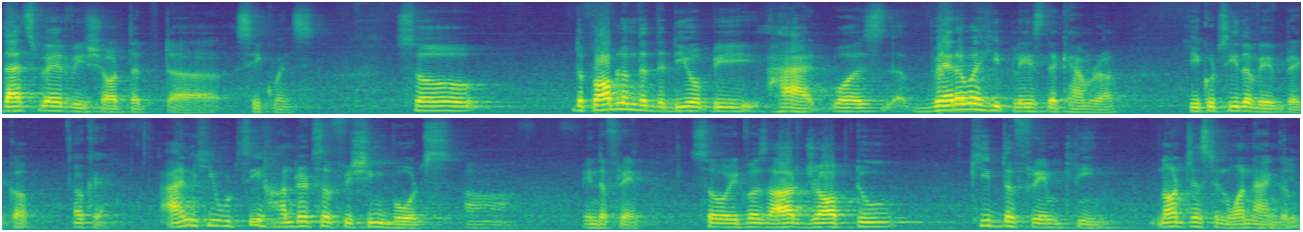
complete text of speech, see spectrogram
That's where we shot that uh, sequence. So the problem that the DOP had was wherever he placed the camera, he could see the wave breaker Okay. and he would see hundreds of fishing boats Ah. in the frame. So it was our job to keep the frame clean, not just in one angle,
